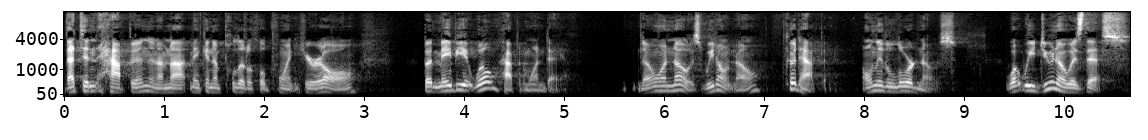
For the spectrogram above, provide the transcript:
That didn't happen, and I'm not making a political point here at all, but maybe it will happen one day. No one knows. We don't know. Could happen. Only the Lord knows. What we do know is this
